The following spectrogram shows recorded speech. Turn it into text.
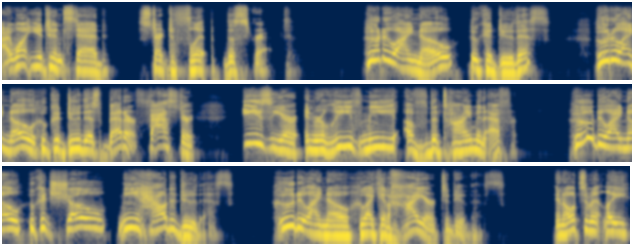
I want you to instead start to flip the script. Who do I know who could do this? Who do I know who could do this better, faster, easier, and relieve me of the time and effort? Who do I know who could show me how to do this? Who do I know who I could hire to do this? And ultimately,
